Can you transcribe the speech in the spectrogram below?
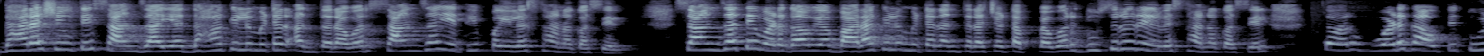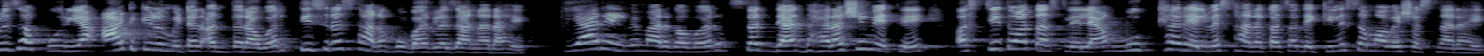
धाराशिव ते सांजा या दहा किलोमीटर अंतरावर सांजा येथे पहिलं स्थानक असेल. सांजा ते वडगाव या बारा किलोमीटर अंतराच्या टप्प्यावर दुसरं रेल्वे स्थानक असेल तर वडगाव ते तुळजापूर या आठ किलोमीटर अंतरावर तिसरं स्थानक उभारलं जाणार आहे. या रेल्वे मार्गावर सध्या धाराशिव येथे अस्तित्वात असलेल्या मुख्य रेल्वे स्थानकाचा देखील समावेश असणार आहे.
